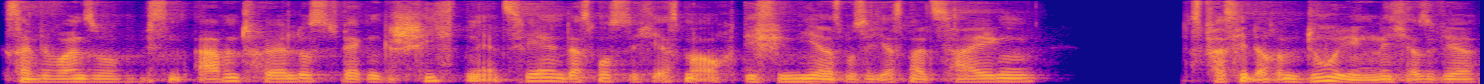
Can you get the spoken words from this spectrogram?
gesagt, wir wollen so ein bisschen Abenteuerlust wecken, Geschichten erzählen. Das muss sich erstmal auch definieren, das muss sich erstmal zeigen. Das passiert auch im Doing, nicht? Also wir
